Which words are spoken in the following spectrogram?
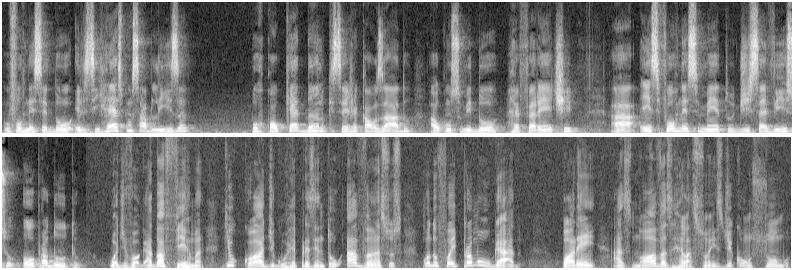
o fornecedor ele se responsabiliza por qualquer dano que seja causado ao consumidor referente a esse fornecimento de serviço ou produto. O advogado afirma que o código representou avanços quando foi promulgado. Porém, as novas relações de consumo,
